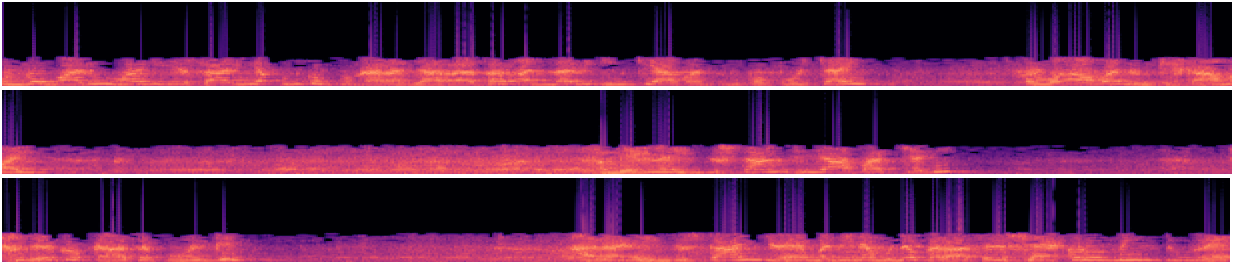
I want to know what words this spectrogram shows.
ان کو معلوم ہوا کہ یہ ساریہ ان کو پکارا جا رہا تھا اور اللہ نے ان کی آواز ان کو پہنچائی اور وہ آواز ان کے کام آئی۔ دیکھنا ہندوستان سے یہ آواز چلی۔ دیکھو کہاں سے پہنچ گئی حالانکہ ہندوستان جو ہے مدینہ منورہ سے سینکڑوں میل دور ہے۔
